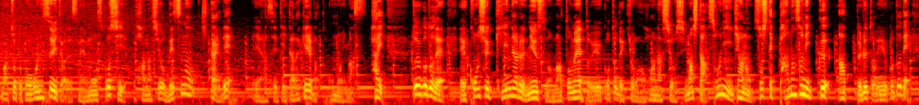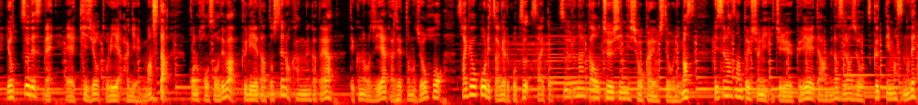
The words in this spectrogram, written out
ーまあ、ちょっとここについてはですね、もう少しお話を別の機会でやらせていただければと思います。はい。ということで、え今週気になるニュースのまとめということで今日はお話をしました。ソニー、キャノン、そしてパナソニック、アップルということで4つですね、え記事を取り上げました。この放送ではクリエイターとしての考え方やテクノロジーやガジェットの情報、作業効率を上げるコツ、サイト、ツールなんかを中心に紹介をしております。リスナーさんと一緒に一流クリエイターを目指すラジオを作っていますので、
